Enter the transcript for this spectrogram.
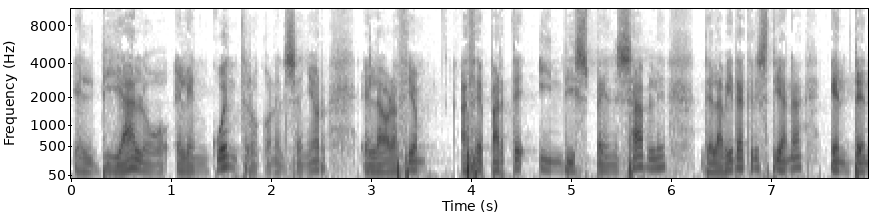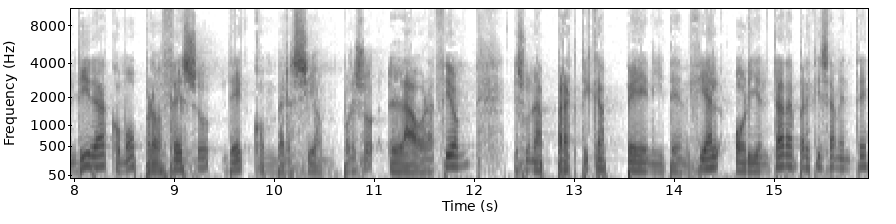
el diálogo, el encuentro con el Señor en la oración hace parte indispensable de la vida cristiana entendida como proceso de conversión. Por eso la oración es una práctica penitencial orientada precisamente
